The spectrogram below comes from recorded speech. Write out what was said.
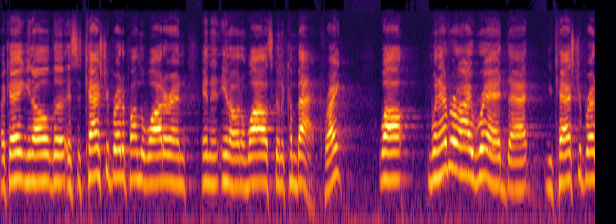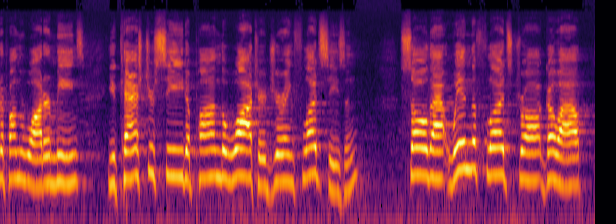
Okay, you know, the, it says, Cast your bread upon the water, and, and you know, in a while it's going to come back, right? Well, whenever I read that, you cast your bread upon the water means you cast your seed upon the water during flood season so that when the floods draw, go out,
